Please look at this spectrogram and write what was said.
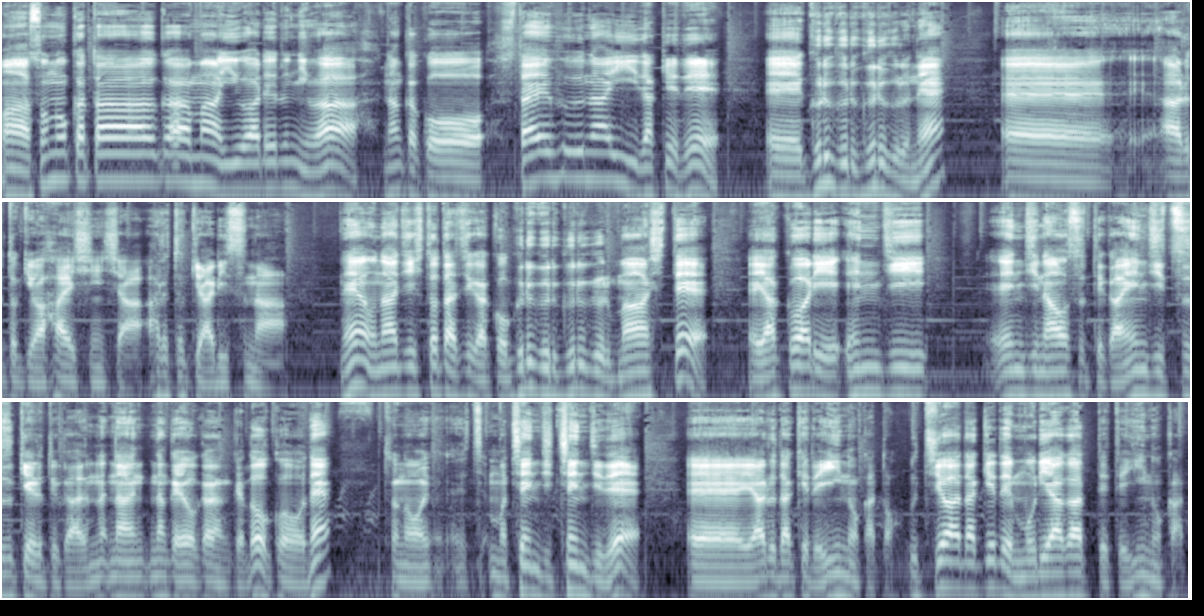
まあその方がまあ言われるには、なんかこう、スタイフ内だけで、えー、ぐるぐるぐるぐるね、えー、ある時は配信者、ある時はリスナー、ね、同じ人たちがこうぐるぐるぐるぐる回して、役割演じ、演じ直すっていうか演じ続けるというかななんかよくわからんけどこうねそのもうチェンジチェンジで、えー、やるだけでいいのかと内輪だけで盛り上がってていいのか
